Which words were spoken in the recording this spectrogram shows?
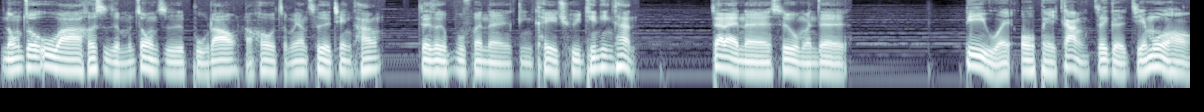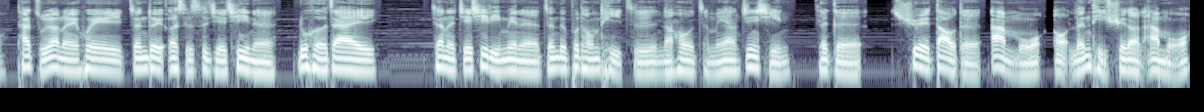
农作物啊何时怎么种植捕捞，然后怎么样吃的健康，在这个部分呢你可以去听听看。再来呢是我们的。立伟欧北杠这个节目哦，它主要呢会针对二十四节气呢，如何在这样的节气里面呢，针对不同体质，然后怎么样进行这个穴道的按摩哦，人体穴道的按摩，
